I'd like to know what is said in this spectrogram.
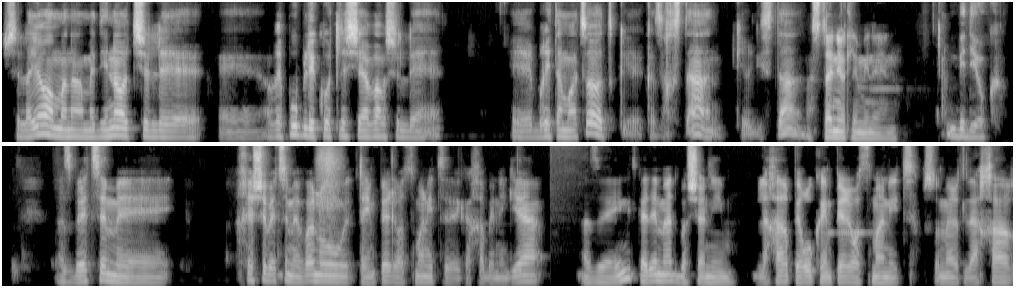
של היום, המדינות של הרפובליקות לשעבר של ברית המועצות, קזחסטן, קירגיסטן. הסטניות למיניהן. בדיוק. אז בעצם אה, אחרי שבעצם הבנו את האימפריה העות'מאנית אה, ככה בנגיעה אז אה, אם נתקדם מעט בשנים לאחר פירוק האימפריה העות'מאנית זאת אומרת לאחר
